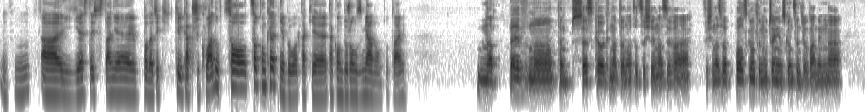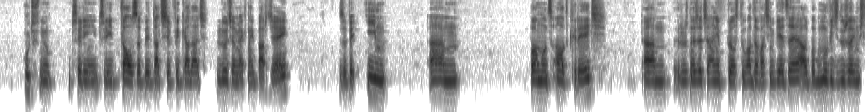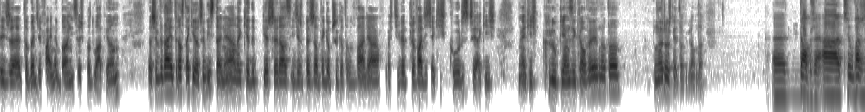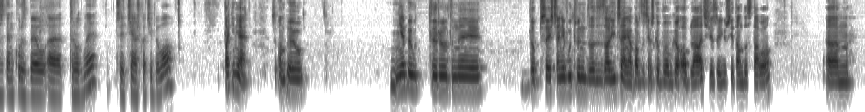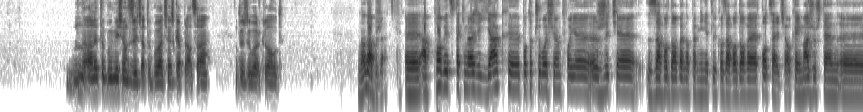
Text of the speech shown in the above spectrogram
Mhm. A jesteś w stanie podać kilka przykładów, co, co konkretnie było takie, taką dużą zmianą tutaj? Na pewno ten przeskok na to, na to co się nazywa, co się nazywa polską, tym uczeniem skoncentrowanym na uczniu, czyli, czyli to, żeby dać się wygadać ludziom jak najbardziej, żeby im um, pomóc odkryć um, różne rzeczy, a nie po prostu ładować im wiedzę albo mówić dużo i myśleć, że to będzie fajne, bo oni coś podłapią. To się wydaje teraz takie oczywiste, nie? Ale kiedy pierwszy raz idziesz bez żadnego przygotowywania, właściwie prowadzić jakiś kurs czy jakiś, no, jakiś klub językowy, no to no różnie to wygląda. E, dobrze, a czy uważasz, że ten kurs był e, trudny? Czy ciężko ci było? Tak i nie. On był. Nie był trudny do przejścia, nie był trudny do zaliczenia. Bardzo ciężko było go oblać, jeżeli już je tam dostało. Um, no ale to był miesiąc życia, to była ciężka praca, duży workload. No dobrze. E, a powiedz w takim razie, jak e, potoczyło się Twoje życie zawodowe, no pewnie nie tylko zawodowe, po Celcie? Ok, masz już ten e,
